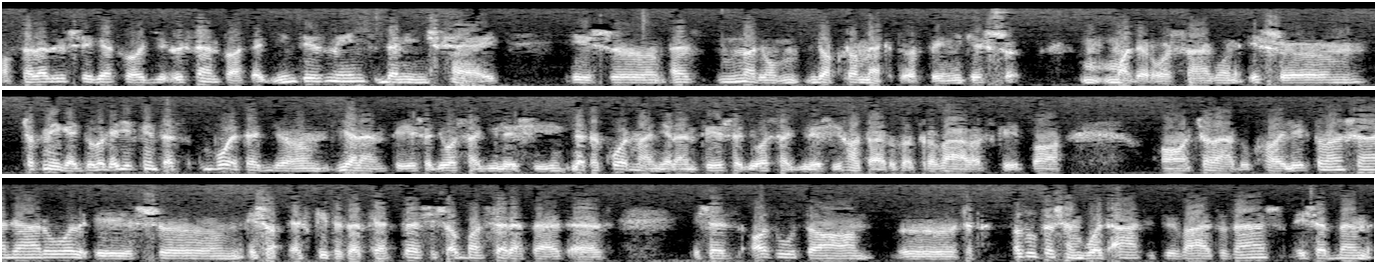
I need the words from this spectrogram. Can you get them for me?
a felelősséget, hogy ő fenntart egy intézményt, de nincs hely. És ez nagyon gyakran megtörténik, és Magyarországon. És ö, csak még egy dolog, egyébként ez volt egy ö, jelentés, egy országgyűlési, illetve kormányjelentés, egy országgyűlési határozatra válaszkép a, a családok hajléktalanságáról, és, ö, és a, ez 2002-es, és abban szerepelt ez és ez azóta, ö, tehát azóta sem volt átütő változás, és ebben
